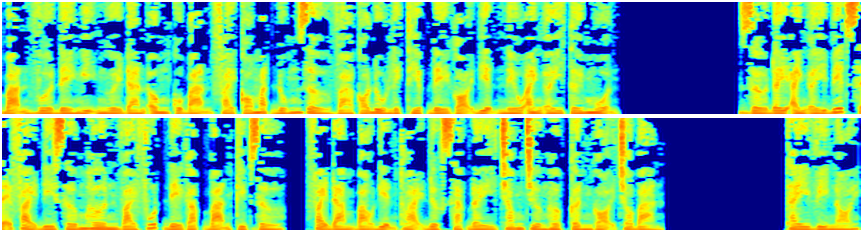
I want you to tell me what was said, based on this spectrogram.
Bạn vừa đề nghị người đàn ông của bạn phải có mặt đúng giờ và có đủ lịch thiệp để gọi điện nếu anh ấy tới muộn. Giờ đây anh ấy biết sẽ phải đi sớm hơn vài phút để gặp bạn kịp giờ, phải đảm bảo điện thoại được sạc đầy trong trường hợp cần gọi cho bạn. Thay vì nói,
